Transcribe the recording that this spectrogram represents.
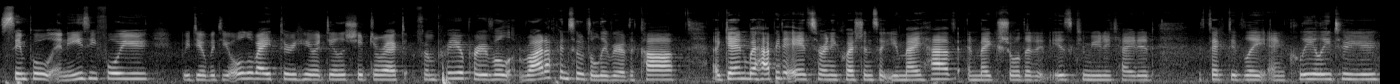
simple and easy for you. We deal with you all the way through here at Dealership Direct from pre-approval right up until delivery of the car. Again, we're happy to answer any questions that you may have and make sure that it is communicated effectively and clearly to you.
